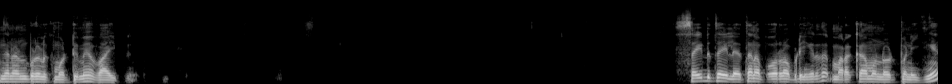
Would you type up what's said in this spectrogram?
இந்த நண்பர்களுக்கு மட்டுமே வாய்ப்பு. சைடு தையில் எத்தனை போடுறோம் அப்படிங்கிறத மறக்காமல் நோட் பண்ணிக்கங்க.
